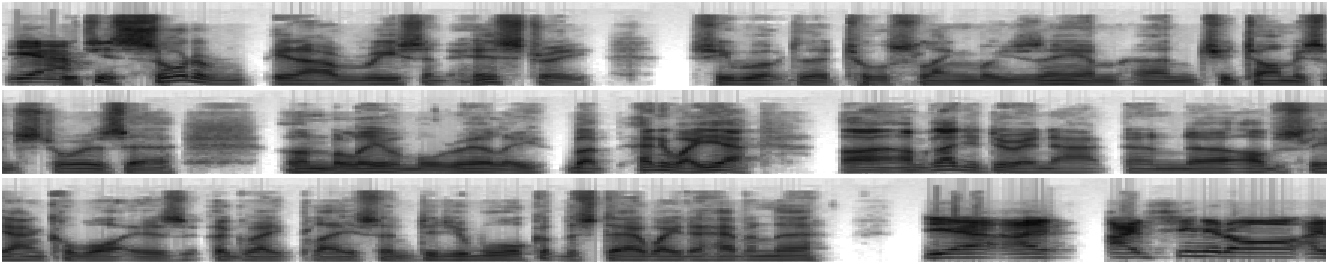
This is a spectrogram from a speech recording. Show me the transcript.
Yeah. Which is sort of in our recent history. She worked at the Tuol Sleng Museum and she told me some stories there. Unbelievable, really. But anyway, yeah, uh, I'm glad you're doing that. And uh, obviously, Angkor Wat is a great place. And did you walk up the stairway to heaven there? Yeah, I, I've seen it all. I,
